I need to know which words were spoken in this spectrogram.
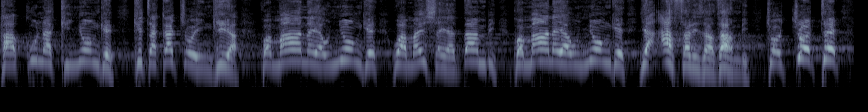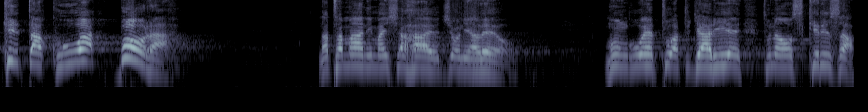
hakuna kinyonge kitakachoingia, kwa maana ya unyonge wa maisha ya dhambi, kwa maana ya unyonge ya athari za dhambi. Chochote kitakuwa bora. Natamani maisha hayo jioni ya leo. Mungu wetu atujalie tunaosikiliza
